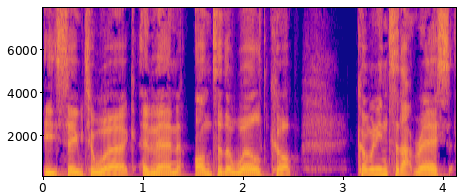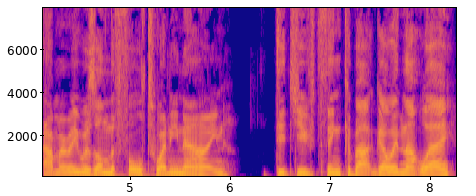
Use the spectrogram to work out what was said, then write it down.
it seemed to work. And then onto the World Cup. Coming into that race, Amaury was on the full 29. Did you think about going that way?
